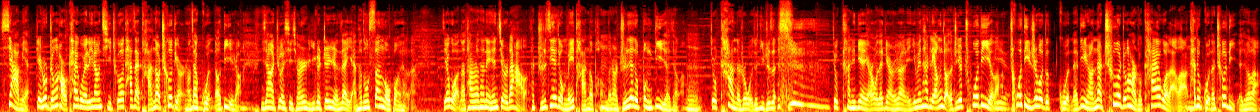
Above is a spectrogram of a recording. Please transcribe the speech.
下面。这时候正好开过来了一辆汽车，他再弹到车顶上，再滚到地上。你想想，这戏全是一个真人在演，他从三楼蹦下来。结果呢？他说他那天劲儿大了，他直接就没弹到棚子上，嗯、直接就蹦地下去了。嗯，就是看的时候我就一直在，就看这电影。我在电影院里，因为他两脚就直接戳地了，哎、戳地之后就滚在地上，那车正好就开过来了，嗯、他就滚到车底下去了。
